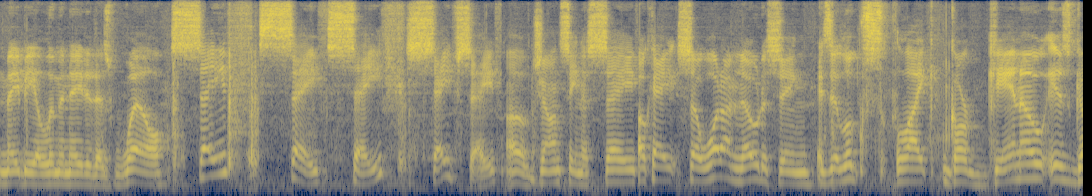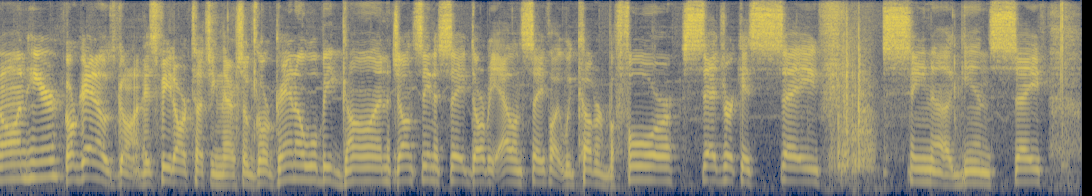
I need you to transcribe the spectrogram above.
may be eliminated as well. Safe, safe, safe, safe, safe. Oh, John Cena safe. Okay, so what I'm noticing is it looks like Gargano is gone here. Gargano's gone. His feet are touching there, so Gargano will be gone. John Cena safe. Darby Allin safe like we covered before. Cedric is safe. Cena again safe.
